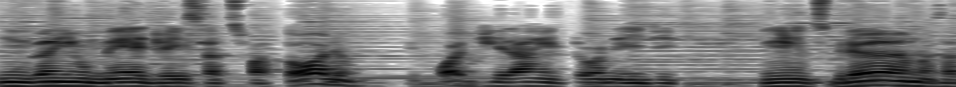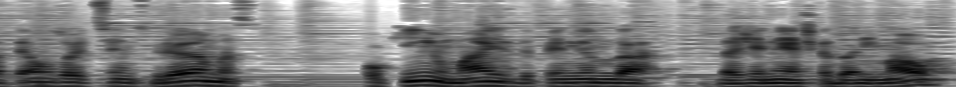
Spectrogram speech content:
um ganho médio aí satisfatório, que pode girar em torno aí de 500 gramas até uns 800 gramas, pouquinho mais, dependendo da, da genética do animal,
